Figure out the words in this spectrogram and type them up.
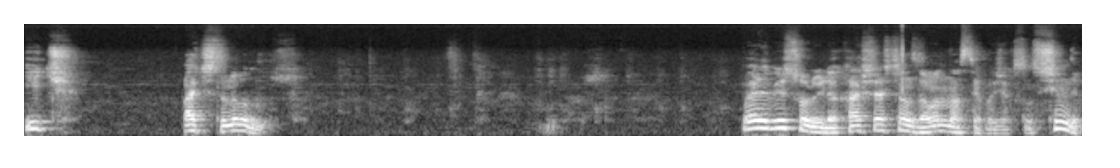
iç açısını bulunuz. Böyle bir soruyla karşılaştığınız zaman nasıl yapacaksınız? Şimdi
